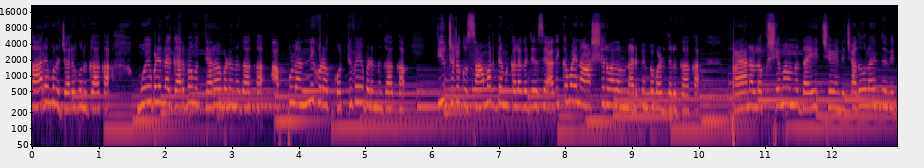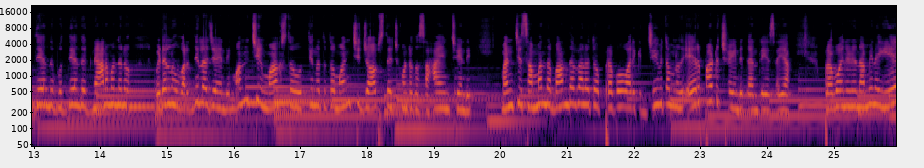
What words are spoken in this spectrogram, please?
కార్యములు జరుగును గాక మూయబడిన గర్భము తెరవబడను గాక అప్పులన్నీ కూడా కొట్టివేయబడను గాక తీర్చుటకు సామర్థ్యం కలగజేసి అధికమైన ఆశీర్వాదాలు నడిపి నడిపింపబడుదురు గాక. ప్రయాణంలో క్షేమమును దయచేయండి. చదువులందు విద్య ఎందు బుద్ధి ఎందు జ్ఞానమందును విడలను వర్ధిల్ల చేయండి మంచి మార్క్స్తో ఉత్తీర్ణతతో మంచి జాబ్స్ తెచ్చుకుంటకు సహాయం చేయండి. మంచి సంబంధ బాంధవ్యాలతో ప్రభు వారికి జీవితంను ఏర్పాటు చేయండి తండ్రి ఏసయ్య. ప్రభా నేను నమ్మిన ఏ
